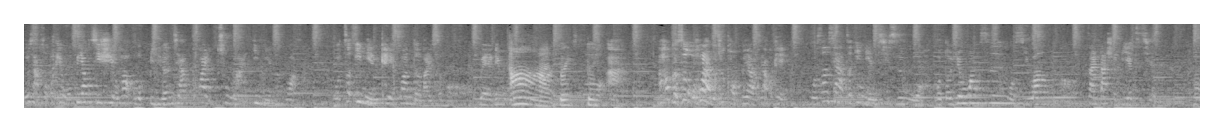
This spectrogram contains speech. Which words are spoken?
我想说，OK，我不要继续的话，我比人家快出来一年的话，我这一年可以换得来什么 value 啊？对对啊。然后可是我后来我就 compare 一下，OK，我剩下这一年，其实我我的愿望是，我希望呃在大学毕业之前，呃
